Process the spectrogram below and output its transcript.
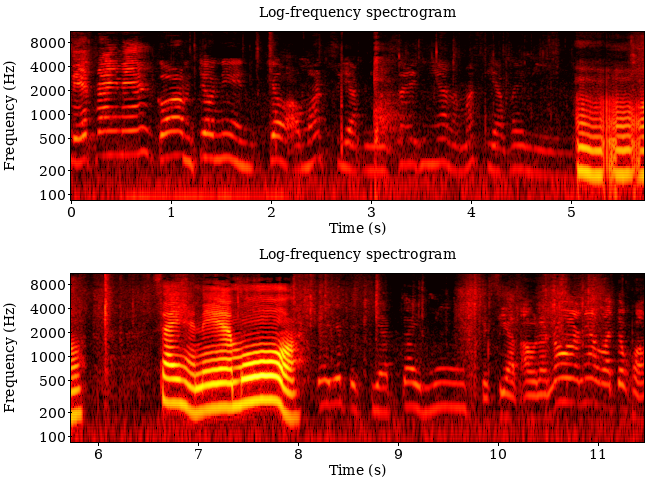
เบ็ดไปเนี่ยก้อมเจ้านี่เจ้าเอามาเสียบนี่ใส่เนี่ยน่ะมาเสียบไว้นี่อืมอือใส่ให้แน่โมเจ้อ ย่าไปเสียบใจล้หมูไปเสียกเอาละเนาะเนี่ยว่าเจ้าของ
